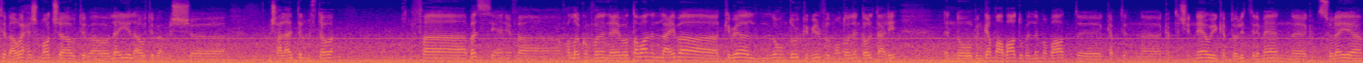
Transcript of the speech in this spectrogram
تبقى وحش ماتش أو تبقى قليل أو تبقى مش مش على قد المستوى. فبس يعني ف... فالله يكون في عون اللعيبة. طبعا اللعيبة الكبيره لهم دور كبير في الموضوع اللي أنت قلت عليه. إنه بنجمع بعض وبنلم بعض كابتن كابتن شناوي كابتن وليد سليمان كابتن سلية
